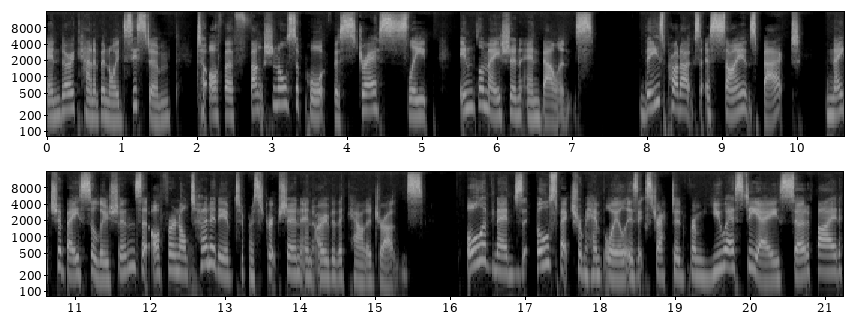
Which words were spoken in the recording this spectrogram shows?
endocannabinoid system to offer functional support for stress, sleep, inflammation, and balance. These products are science backed, nature based solutions that offer an alternative to prescription and over the counter drugs. All of Ned's full spectrum hemp oil is extracted from USDA certified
